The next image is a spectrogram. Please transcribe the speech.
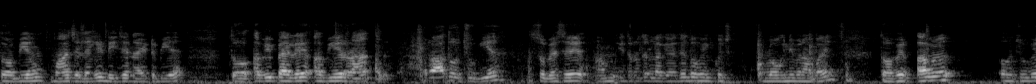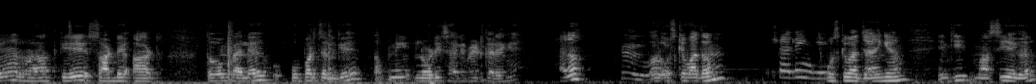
तो अभी हम वहाँ चलेंगे डीजे नाइट भी है। तो अभी पहले अब ये रात रात हो चुकी है। सुबह से हम इधर उधर लगे हुए थे तो कोई कुछ ब्लॉग नहीं बना पाए। तो फिर अब हो चुके हैं रात के साढ़े आठ। तो हम पहले ऊपर चल के अपनी लोहड़ी सेलिब्रेट करेंगे है ना? और उसके बाद हम चलेंगे। उसके बाद जाएँगे हम इनकी मासी के घर।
